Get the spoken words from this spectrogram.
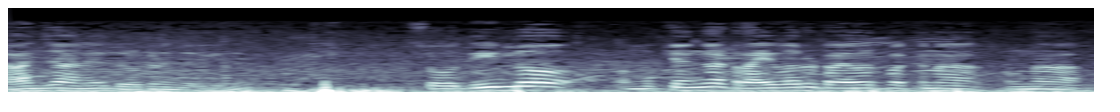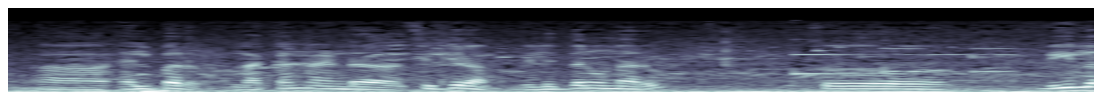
గాంజా అనేది దొరకడం జరిగింది. సో దీనిలో ముఖ్యంగా డ్రైవర్ డ్రైవర్ పక్కన ఉన్న హెల్పర్ లక్కన్ అండ్ సిద్ధిరామ్ వీళ్ళిద్దరు ఉన్నారు. సో వీళ్ళ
